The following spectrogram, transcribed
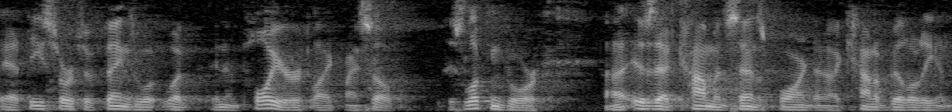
at these sorts of things, what, what an employer like myself is looking for uh, is that common sense point and accountability and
